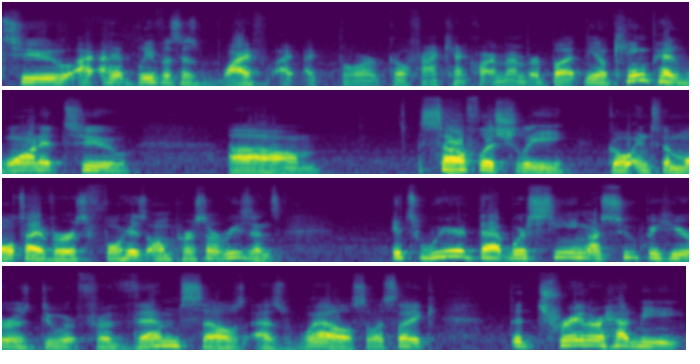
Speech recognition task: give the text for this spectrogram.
to I, I believe it was his wife I, I, or girlfriend I can't quite remember but you know Kingpin wanted to um, selfishly go into the multiverse for his own personal reasons it's weird that we're seeing our superheroes do it for themselves as well. So it's like the trailer had me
